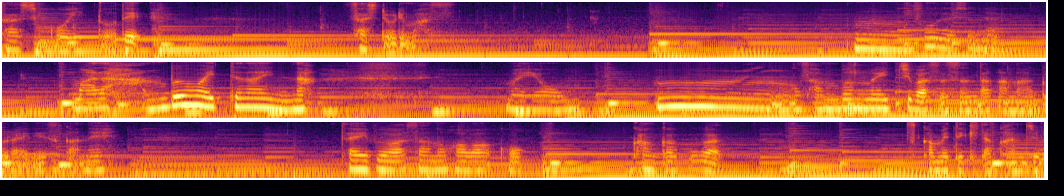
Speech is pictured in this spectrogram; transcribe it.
刺し子糸で刺しております。うんそうですね。まだ半分はいってないな。まあ、4うん。3分の1は進んだかなぐらいですかね。だいぶ朝の葉はこう感覚がつかめてきた感じが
